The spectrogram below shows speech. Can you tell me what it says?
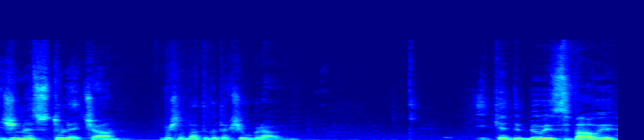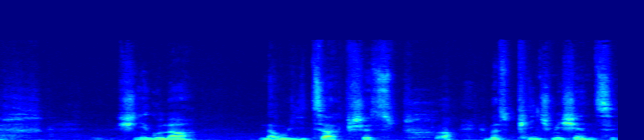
zimę stulecia, właśnie dlatego tak się ubrałem. I kiedy były zwały śniegu na, na ulicach przez o, chyba z pięć miesięcy.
